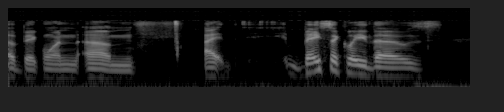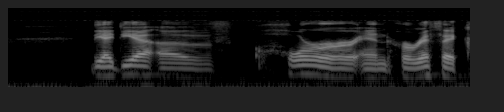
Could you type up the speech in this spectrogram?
a big one um i basically those the idea of horror and horrific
